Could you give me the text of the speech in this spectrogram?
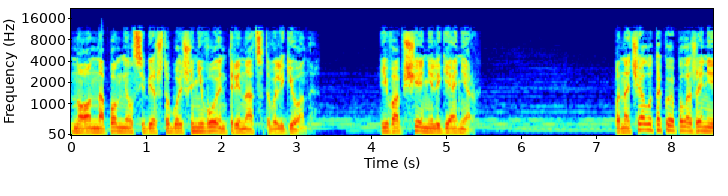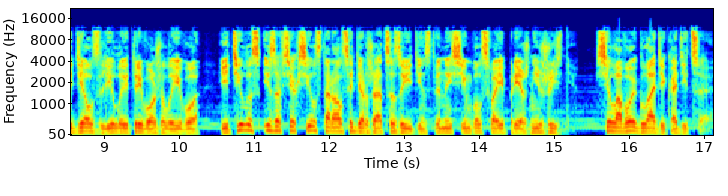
Но он напомнил себе, что больше не воин 13-го легиона. И вообще не легионер. Поначалу такое положение дел злило и тревожило его, и Тилос изо всех сил старался держаться за единственный символ своей прежней жизни – силовой глади Кадиция.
